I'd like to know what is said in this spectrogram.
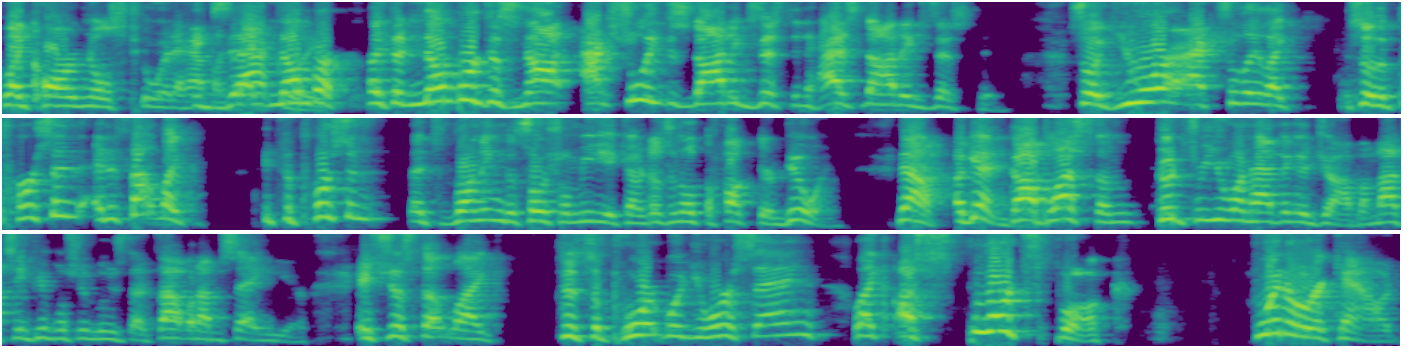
like Cardinals two and a half. Like, that number, like the number does not actually does not exist and has not existed. So like you are actually like, so the person, and it's not like it's the person that's running the social media account doesn't know what the fuck they're doing. Now, again, God bless them. Good for you on having a job. I'm not saying people should lose that. That's not what I'm saying here. It's just that, like, to support what you're saying, like a sports book Twitter account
